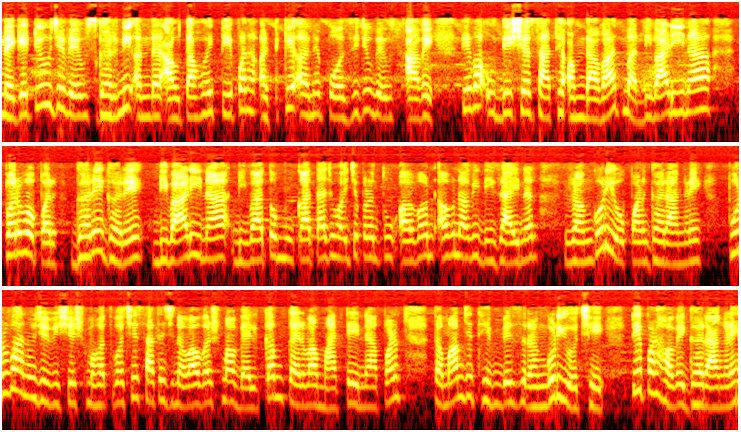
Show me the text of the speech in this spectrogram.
નેગેટિવ જે વેવ્સ ઘરની અંદર આવતા હોય તે પણ અટકે અને પોઝિટિવ વેવ્સ આવે તેવા ઉદ્દેશ્ય સાથે અમદાવાદમાં દિવાળીના પર્વ પર ઘરે ઘરે દિવાળીના દીવા તો મુકાતા જ હોય છે, પરંતુ અવનવી ડિઝાઇનર રંગોળીઓ પણ ઘર આંગણે પૂરવાનું જે વિશેષ મહત્વ છે, સાથે જ નવા વર્ષમાં વેલકમ કરવા માટેના પણ તમામ જે થીમ રંગોળીઓ છે, તે પણ હવે ઘર આંગણે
